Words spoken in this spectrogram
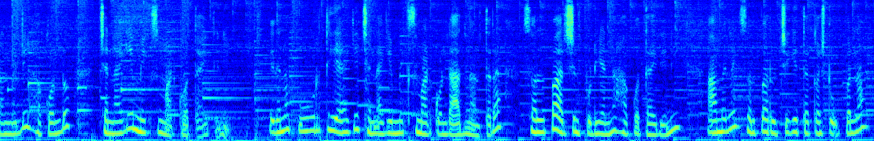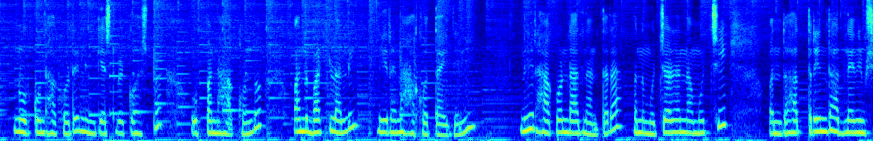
ನಾನು ಇಲ್ಲಿ ಹಾಕ್ಕೊಂಡು ಚೆನ್ನಾಗಿ ಮಿಕ್ಸ್ ಮಾಡ್ಕೋತಾ ಇದ್ದೀನಿ. ಇದನ್ನು ಪೂರ್ತಿಯಾಗಿ ಚೆನ್ನಾಗಿ ಮಿಕ್ಸ್ ಮಾಡ್ಕೊಂಡಾದ ನಂತರ ಸ್ವಲ್ಪ ಅರಿಶಿನ ಪುಡಿಯನ್ನು ಹಾಕೋತಾ ಇದ್ದೀನಿ. ಆಮೇಲೆ ಸ್ವಲ್ಪ ರುಚಿಗೆ ತಕ್ಕಷ್ಟು ಉಪ್ಪನ್ನು ನೋಡ್ಕೊಂಡು ಹಾಕೊಂಡ್ರೆ ನಿಮ್ಗೆ ಎಷ್ಟು ಬೇಕೋ ಅಷ್ಟು ಉಪ್ಪನ್ನು ಹಾಕ್ಕೊಂಡು ಒಂದು ಬಟ್ಲಲ್ಲಿ ನೀರನ್ನು ಹಾಕೋತಾ ಇದ್ದೀನಿ. ನೀರು ಹಾಕೊಂಡಾದ ನಂತರ ಒಂದು ಮುಚ್ಚಳನ್ನು ಮುಚ್ಚಿ ಒಂದು ಹತ್ತರಿಂದ ಹದಿನೈದು ನಿಮಿಷ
